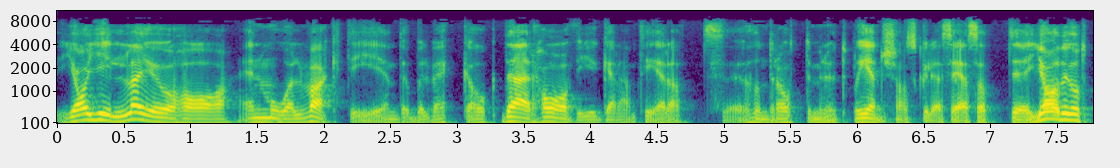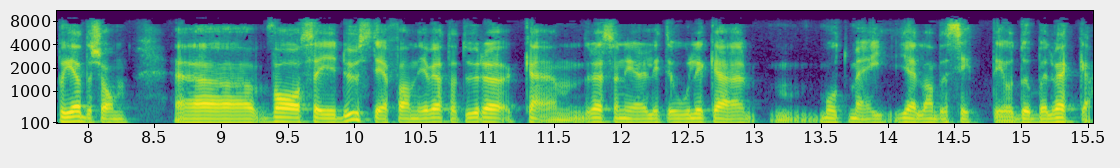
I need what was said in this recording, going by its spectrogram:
jag gillar ju att ha en målvakt i en dubbelvecka och där har vi ju garanterat eh, 180 minuter på Ederson skulle jag säga. Så att, eh, jag hade gått på Ederson. Eh, vad säger du Stefan? Jag vet att du kan resonera lite olika här mot mig gällande City och dubbelvecka.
